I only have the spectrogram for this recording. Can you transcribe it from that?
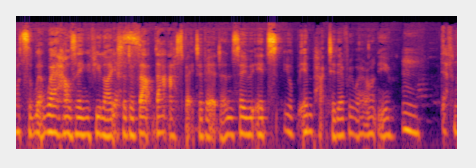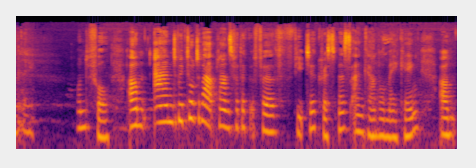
what's the warehousing, if you like, Yes. sort of that that aspect of it. And so it's you're impacted everywhere, aren't you? Mm, definitely. Wonderful. Um, and we've talked about plans for the for future Christmas and candle making. Um,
